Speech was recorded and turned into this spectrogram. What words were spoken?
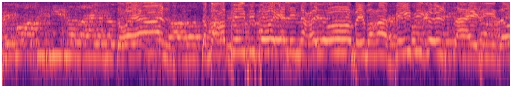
Na So ayan, sa mga baby boy, alin na kayo. May mga baby girls tayo dito.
